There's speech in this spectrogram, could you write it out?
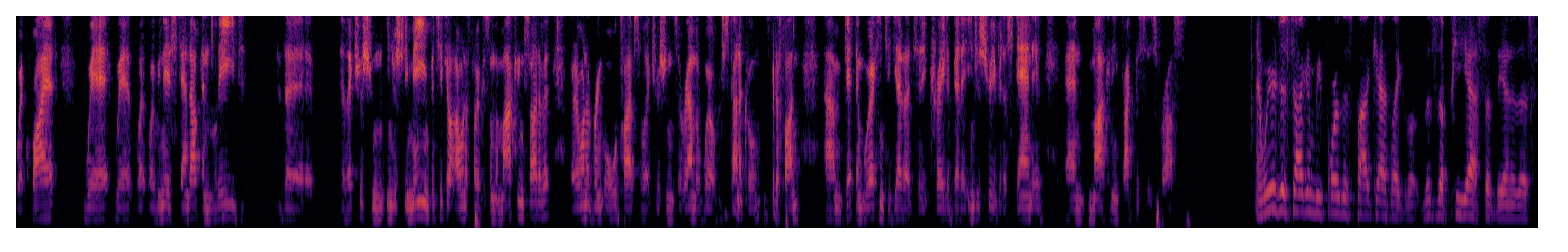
We're quiet, we're, we're, we need to stand up and lead the electrician industry. Me in particular, I want to focus on the marketing side of it, but I want to bring all types of electricians around the world, which is kind of cool. It's a bit of fun. Um, get them working together to create a better industry, a better standard, and marketing practices for us. And we were just talking before this podcast, like this is a PS at the end of this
